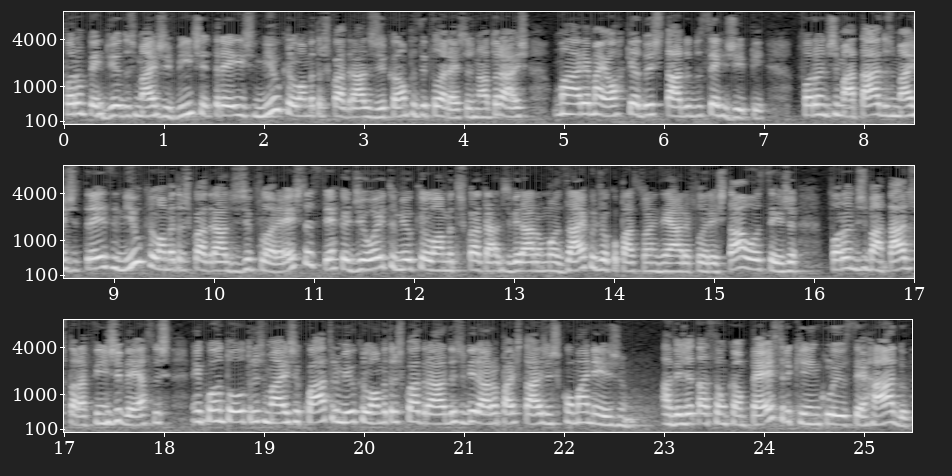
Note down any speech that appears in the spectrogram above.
foram perdidos mais de 23 mil quilômetros quadrados de campos e florestas naturais, uma área maior que a do estado do Sergipe. Foram desmatados mais de 13 mil quilômetros quadrados de floresta, cerca de 8 mil quilômetros quadrados viraram mosaico de ocupações em área florestal, ou seja, foram desmatados para fins diversos, enquanto outros mais de 4 mil quilômetros quadrados viraram pastagens com manejo. A vegetação campestre, que inclui o cerrado,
